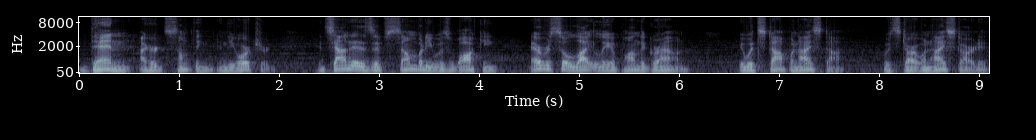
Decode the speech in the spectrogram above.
Then I heard something in the orchard. It sounded as if somebody was walking ever so lightly upon the ground. It would stop when I stopped. It would start when I started.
